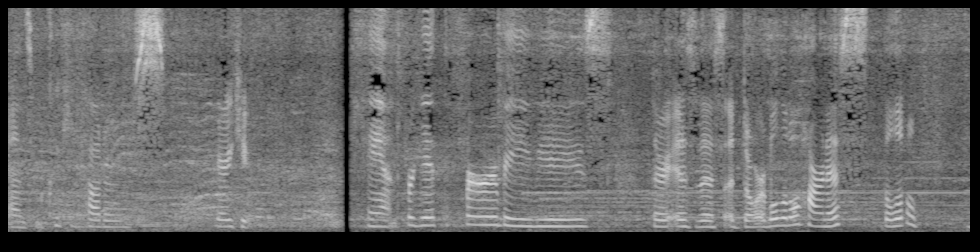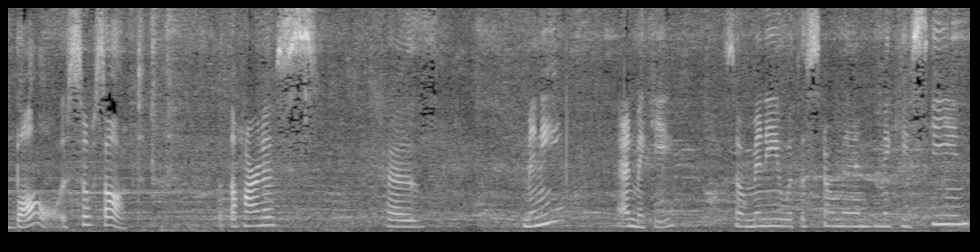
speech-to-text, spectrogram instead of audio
and some cookie cutters. Very cute. Can't forget the fur babies. There is this adorable little harness. The little ball is so soft. But the harness has Minnie and Mickey. So Minnie with the snowman, Mickey skiing,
